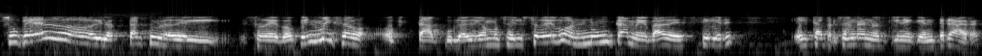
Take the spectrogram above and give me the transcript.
Superado el obstáculo del SOEBO, que no es obstáculo, digamos, el SOEBO nunca me va a decir esta persona no tiene que entrar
